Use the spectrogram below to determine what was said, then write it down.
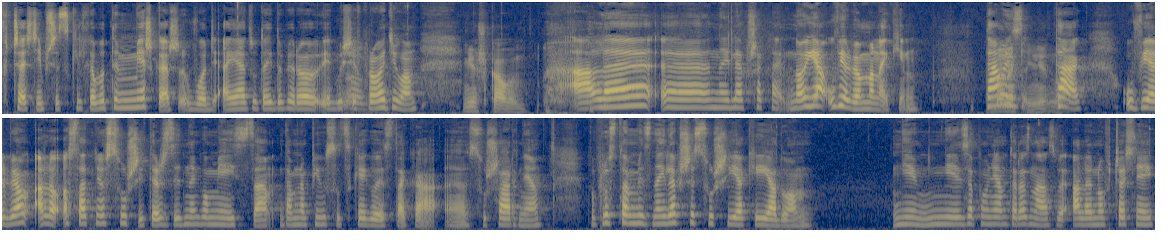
wcześniej przez kilka, bo ty mieszkasz w Łodzi, a ja tutaj dopiero jakby się No. wprowadziłam. Mieszkałem. Ale e, najlepsza knajpa, no ja uwielbiam manekin. Manekinie, no. Tak, uwielbiam, ale ostatnio sushi też z jednego miejsca, tam na Piłsudskiego jest taka e, suszarnia. Po prostu tam jest najlepsze sushi, jakie jadłam. Nie, nie zapomniałam teraz nazwy, ale no wcześniej,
